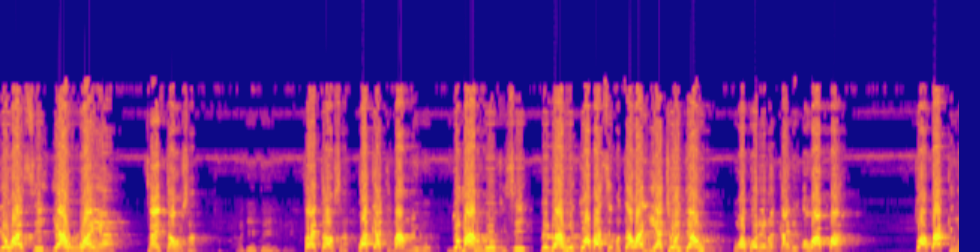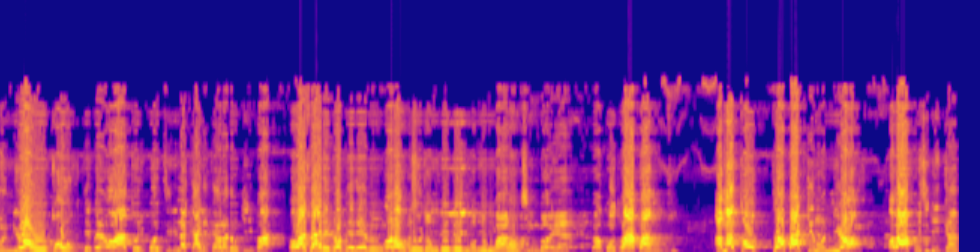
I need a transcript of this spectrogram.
jẹ́ wàá ṣe yahoo àyàn five thousand. Ọjọ́ tẹ́lẹ̀. five thousand. Wákàtí márùn ìrun jọ márùn ló fi ṣe pẹ̀lú àwẹ̀. Tó ọba ṣe múta wàá lìyà tí ọjà o tí wọ́n bọ̀ rẹ̀ kalẹ̀ ọwọ́ apá tó ọba kírun ní ọ̀hún tó jẹ́gbẹ́ ọwọ́ àtòrí pé o ti rí náà kàlí kan lọ́dún kí ìfà ọwọ́ sáré lọ bẹ̀rẹ̀ ẹnu ọlọ́run pé o lè lélẹ́yìí Ó ní ń ya. lọkọ tó wá pàrọ̀ tì àmọ́ tó tó bá kírun ní ọ ọ bá kù síbi kan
